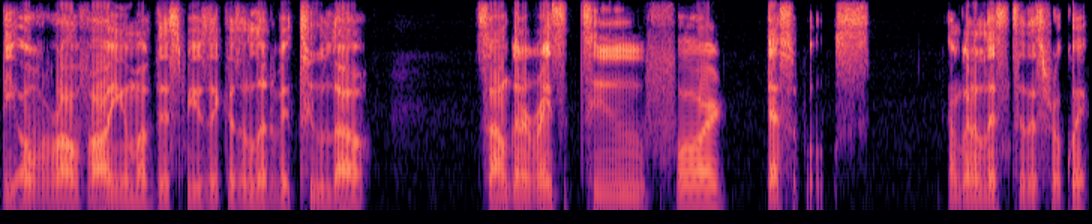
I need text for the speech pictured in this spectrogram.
the overall volume of this music is a little bit too low. So I'm going to raise it to 4 decibels. I'm going to listen to this real quick.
